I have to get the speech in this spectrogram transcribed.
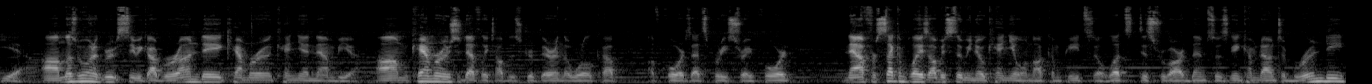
yeah. Um, let's move on to Group C. We got Burundi, Cameroon, Kenya, Nambia. Um, Cameroon should definitely top this group. They're in the World Cup, of course. That's pretty straightforward. Now, for second place, obviously we know Kenya will not compete, so let's disregard them. So it's going to come down to Burundi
